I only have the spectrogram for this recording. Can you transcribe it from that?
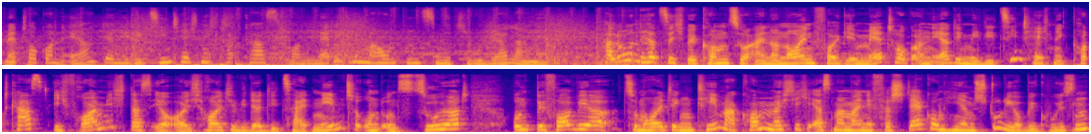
MedTalk on Air, der Medizintechnik-Podcast von Medical Mountains mit Julia Lange. Hallo und herzlich willkommen zu einer neuen Folge MedTalk on Air, dem Medizintechnik-Podcast. Ich freue mich, dass ihr euch heute wieder die Zeit nehmt und uns zuhört. Und bevor wir zum heutigen Thema kommen, möchte ich erstmal meine Verstärkung hier im Studio begrüßen.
